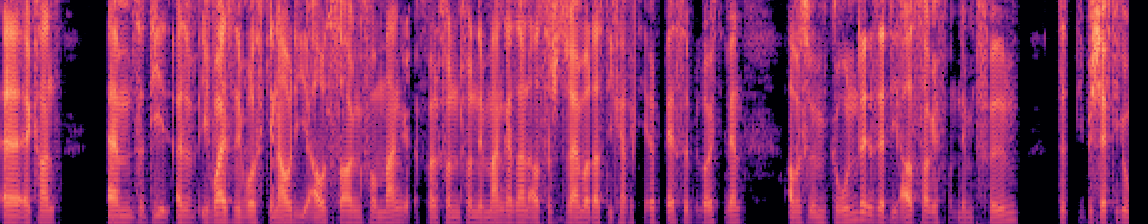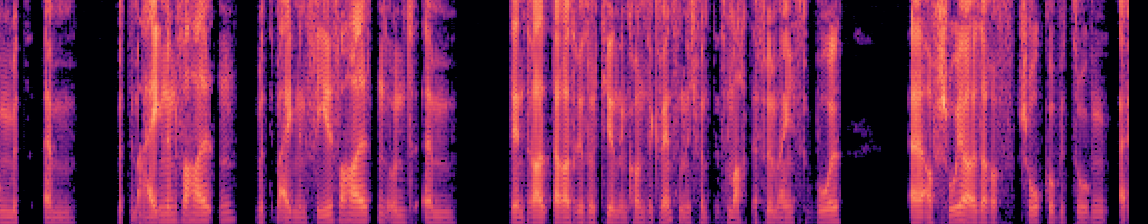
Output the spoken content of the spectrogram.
äh, erkannt. Ähm, so die, also ich weiß nicht, wo es genau die Aussagen vom Manga, von, von, von dem Manga sind, außer scheinbar, dass die Charaktere besser beleuchtet werden. Aber so im Grunde ist ja die Aussage von dem Film, dass die Beschäftigung mit, ähm, mit dem eigenen Verhalten, mit dem eigenen Fehlverhalten und ähm, den daraus resultierenden Konsequenzen. Ich finde, das macht der Film eigentlich sowohl äh, auf Shoya als auch auf Shoko bezogen äh,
